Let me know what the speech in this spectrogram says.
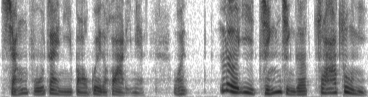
降服在你宝贵的话里面。我乐意紧紧的抓住你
